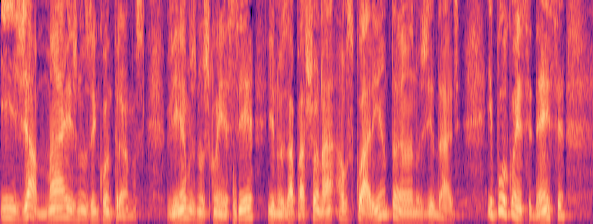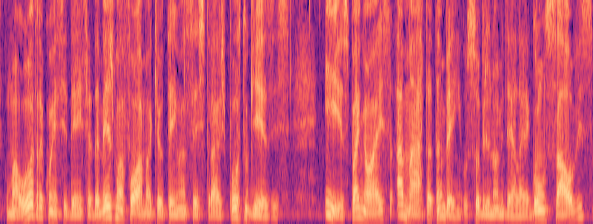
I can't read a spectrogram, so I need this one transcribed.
e jamais nos encontramos. Viemos nos conhecer e nos apaixonar aos 40 anos de idade. E por coincidência, uma outra coincidência, da mesma forma que eu tenho ancestrais portugueses e espanhóis, a Marta também. O sobrenome dela é Gonçalves,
